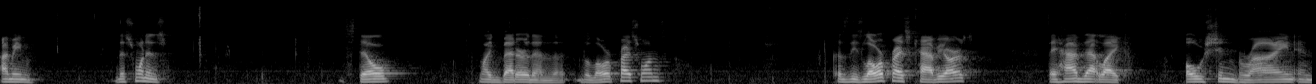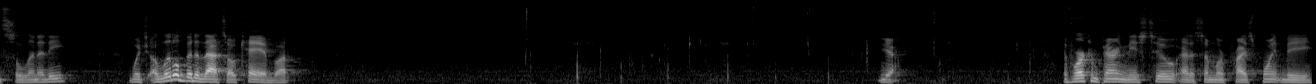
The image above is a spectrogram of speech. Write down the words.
I mean, this one is still like better than the, the lower price ones. Because these lower price caviars, they have that like ocean brine and salinity, which a little bit of that's okay, but yeah. If we're comparing these two at a similar price point, the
